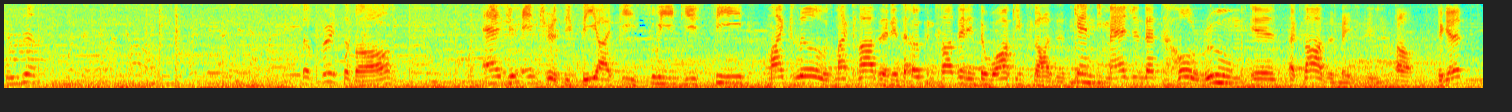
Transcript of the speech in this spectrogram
Close up. So first of all, as you enter the VIP suite, you see my clothes, my closet. It's an open closet, it's a walk-in closet. You can imagine that the whole room is a closet basically. Oh, you get it?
